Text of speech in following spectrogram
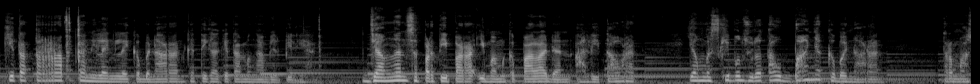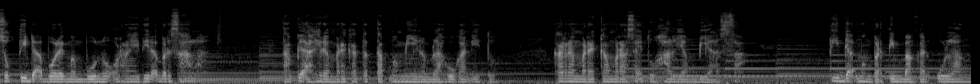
Kita terapkan nilai-nilai kebenaran ketika kita mengambil pilihan. Jangan seperti para imam kepala dan ahli Taurat yang meskipun sudah tahu banyak kebenaran, termasuk tidak boleh membunuh orang yang tidak bersalah. Tapi akhirnya mereka tetap memilih melakukan itu karena mereka merasa itu hal yang biasa, tidak mempertimbangkan ulang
